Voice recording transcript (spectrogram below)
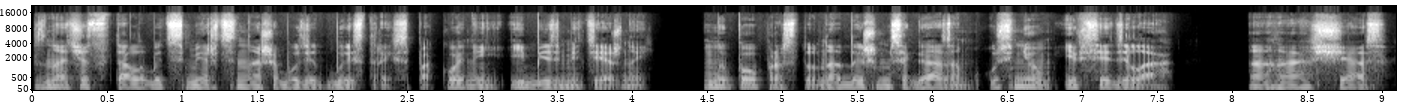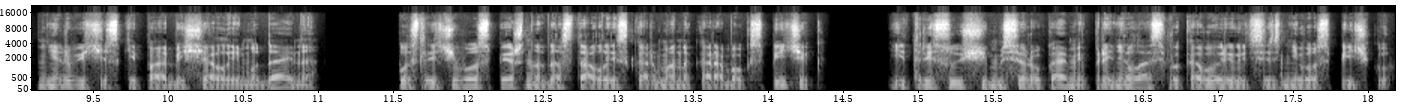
«Значит, стало быть, смерть наша будет быстрой, спокойной и безмятежной. Мы попросту надышимся газом, уснем и все дела». «Ага, сейчас», — нервически пообещала ему Дайна, после чего спешно достала из кармана коробок спичек и трясущимися руками принялась выковыривать из него спичку.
